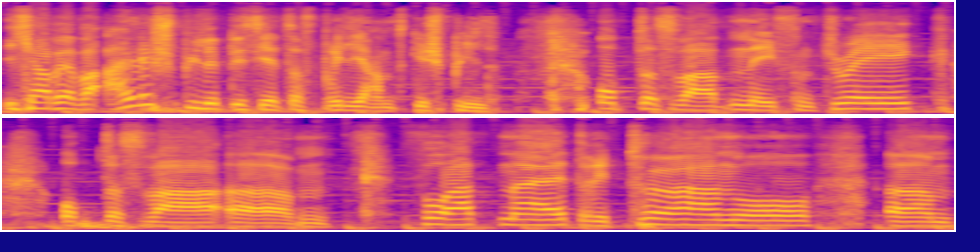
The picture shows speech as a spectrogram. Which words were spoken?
ich habe aber alle Spiele bis jetzt auf Brillant gespielt. Ob das war Nathan Drake, ob das war ähm, Fortnite, Returnal, ähm,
